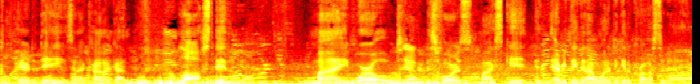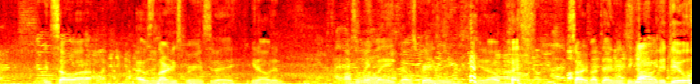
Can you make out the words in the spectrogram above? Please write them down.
compare the days and i kind of got lost in my world Yeah. as far as my skit and everything that i wanted to get across today and so uh, it was a learning experience today you know then Also being late, that was crazy. You know, but sorry about that. Anything you No, need me to do.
